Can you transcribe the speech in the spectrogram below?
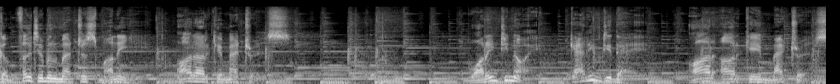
કમ્ફર્ટેબલ મેટ્રેસ માની આરઆરકે મેટ્રેસ વોરંટી નોય ગેરંટી દે આરઆરકે મેટ્રેસ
